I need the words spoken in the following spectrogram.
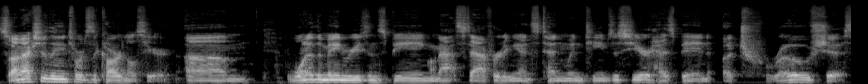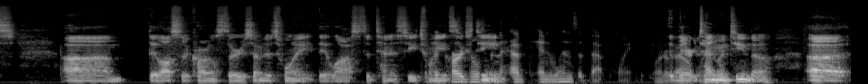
So I'm actually leaning towards the Cardinals here. Um, one of the main reasons being Matt Stafford against 10 win teams this year has been atrocious. Um, they lost to the Cardinals 37 to 20. They lost to Tennessee 2016. The have 10 wins at that point. They're a 10 win team, though. Uh,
